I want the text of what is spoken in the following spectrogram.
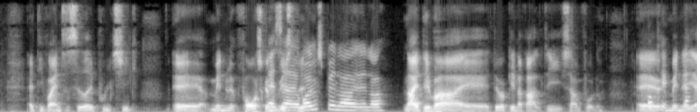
at de var interesseret i politik. Øh, men forskerne altså, vidste... Altså rollespillere, eller? Nej, det var, øh, det var generelt i samfundet. Øh, okay, men ja.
